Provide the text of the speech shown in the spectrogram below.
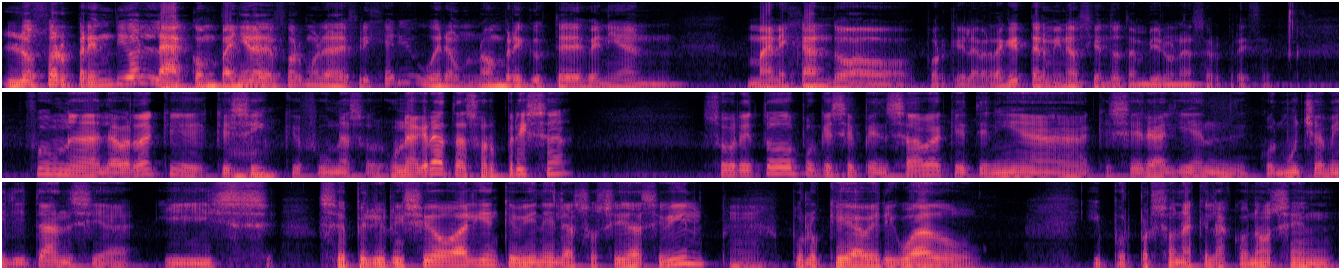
¿Lo sorprendió la compañera de fórmula de Frigerio o era un nombre que ustedes venían manejando? Porque la verdad que terminó siendo también una sorpresa. Fue una, la verdad que, que sí, que fue una, una grata sorpresa, sobre todo porque se pensaba que tenía que ser alguien con mucha militancia y se, se priorizó a alguien que viene de la sociedad civil, por lo que he averiguado y por personas que las conocen,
